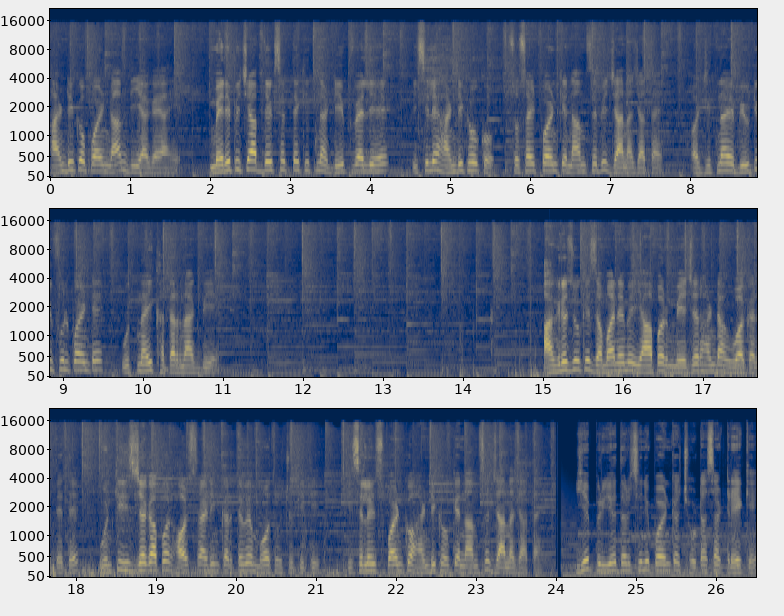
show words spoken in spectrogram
हांडी को पॉइंट नाम दिया गया है। मेरे पीछे आप देख सकते हैं कितना डीप वैली है। इसीलिए हांडी खो को सुसाइड पॉइंट के नाम से भी जाना जाता है। और जितना ये ब्यूटीफुल पॉइंट है, उतना ही खतरनाक भी है। अंग्रेज़ों के ज़माने में यहाँ पर मेजर हंडा हुआ करते थे। उनकी इस जगह पर हॉर्स राइडिंग करते हुए मौत हो चुकी थी। इसलिए इस पॉइंट को हंडी के नाम से जाना जाता है। ये प्रियदर्शनी पॉइंट का छोटा सा ट्रैक है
